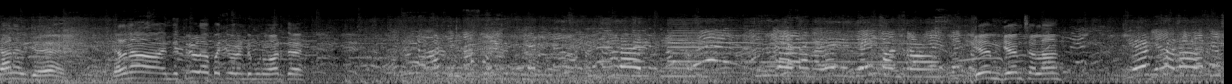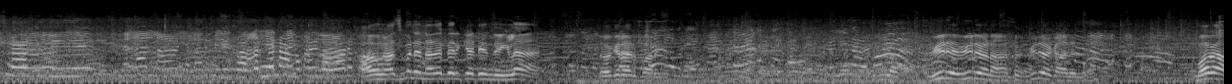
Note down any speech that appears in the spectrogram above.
சேனலுக்கு எதனா இந்த திருவிழா பற்றி ஒரு ரெண்டு மூணு வார்த்தை. கேம் கேம்ஸ் எல்லாம். அவங்க ஹஸ்பண்டை நிறைய பேர் கேட்டிருந்தீங்களா? வைக்கிறாரு இருப்பாங்க வீடியோ வீடியோண்ணா. வீடியோ காலையில் மோகா.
